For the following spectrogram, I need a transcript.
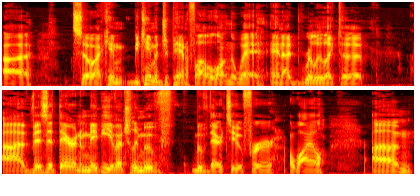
Uh, so I came became a Japanophile along the way, and I'd really like to uh, visit there and maybe eventually move move there too for a while. Um,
